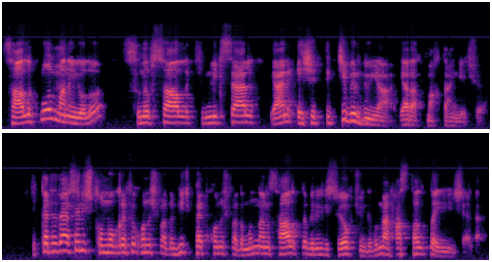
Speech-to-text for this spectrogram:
sağlıklı olmanın yolu sınıfsal, kimliksel yani eşitlikçi bir dünya yaratmaktan geçiyor. Dikkat edersen hiç tomografi konuşmadım, hiç PET konuşmadım. Bunların sağlıkla bir ilgisi yok çünkü. Bunlar hastalıkla ilgili şeyler.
